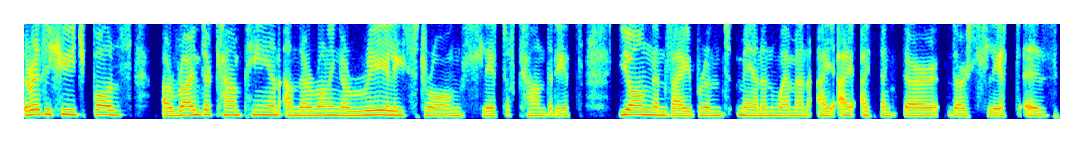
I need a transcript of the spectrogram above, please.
There is a huge buzz around their campaign, and they're running a really strong slate of candidates, young and vibrant men and women. I, I, I think their their slate is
